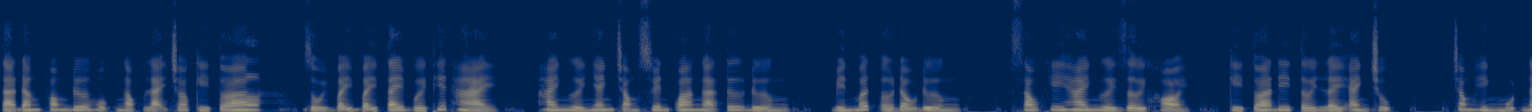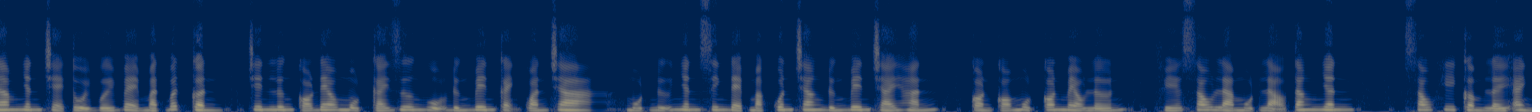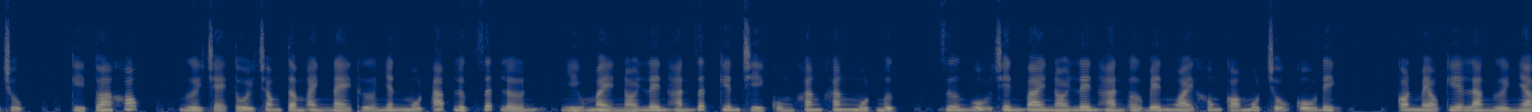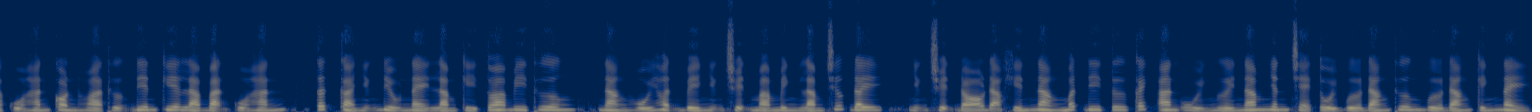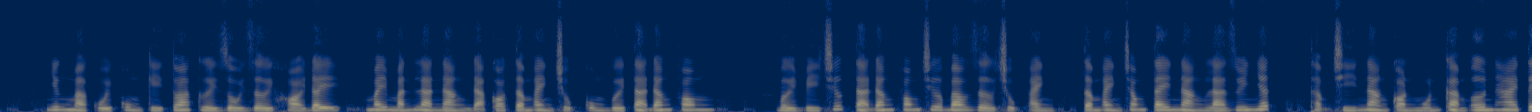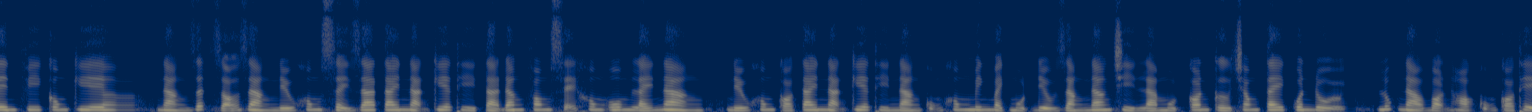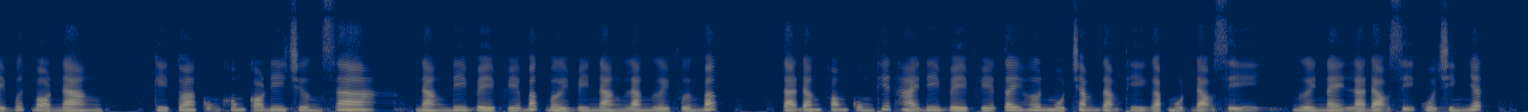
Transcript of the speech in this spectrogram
Tả Đăng Phong đưa hộp ngọc lại cho kỳ toa, rồi vẫy vẫy tay với thiết hài. Hai người nhanh chóng xuyên qua ngã tư đường, biến mất ở đầu đường. Sau khi hai người rời khỏi, kỳ toa đi tới lấy ảnh chụp. Trong hình một nam nhân trẻ tuổi với vẻ mặt bất cần, trên lưng có đeo một cái dương gỗ đứng bên cạnh quán trà. Một nữ nhân xinh đẹp mặc quân trang đứng bên trái hắn, còn có một con mèo lớn, phía sau là một lão tăng nhân. Sau khi cầm lấy ảnh chụp, kỳ toa khóc, người trẻ tuổi trong tấm ảnh này thừa nhân một áp lực rất lớn, nhíu mày nói lên hắn rất kiên trì cùng khăng khăng một mực. Dương gỗ trên vai nói lên hắn ở bên ngoài không có một chỗ cố định. Con mèo kia là người nhà của hắn còn hòa thượng điên kia là bạn của hắn. Tất cả những điều này làm kỳ toa bi thương, nàng hối hận về những chuyện mà mình làm trước đây. Những chuyện đó đã khiến nàng mất đi tư cách an ủi người nam nhân trẻ tuổi vừa đáng thương vừa đáng kính này. Nhưng mà cuối cùng kỳ toa cười rồi rời khỏi đây. May mắn là nàng đã có tấm ảnh chụp cùng với tả Đăng Phong. Bởi vì trước tả Đăng Phong chưa bao giờ chụp ảnh, tấm ảnh trong tay nàng là duy nhất. Thậm chí nàng còn muốn cảm ơn hai tên phi công kia. Nàng rất rõ ràng nếu không xảy ra tai nạn kia thì tả Đăng Phong sẽ không ôm lấy nàng. Nếu không có tai nạn kia thì nàng cũng không minh bạch một điều rằng nàng chỉ là một con cờ trong tay quân đội. Lúc nào bọn họ cũng có thể vứt bỏ nàng. Kỳ toa cũng không có đi trường xa. Nàng đi về phía Bắc bởi vì nàng là người phương Bắc. Tả Đăng Phong cùng Thiết Hải đi về phía Tây hơn 100 dặm thì gặp một đạo sĩ. Người này là đạo sĩ của chính nhất.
